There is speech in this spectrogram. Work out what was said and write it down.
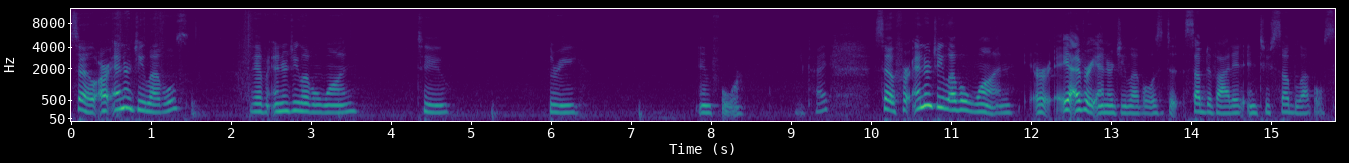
So our energy levels, we have energy level one, two, three, and 4. Okay, so for energy level 1, or every energy level is subdivided into sublevels.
